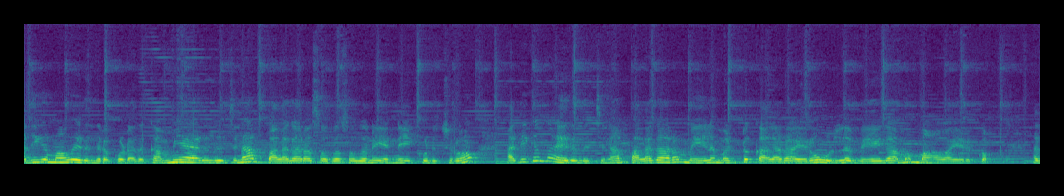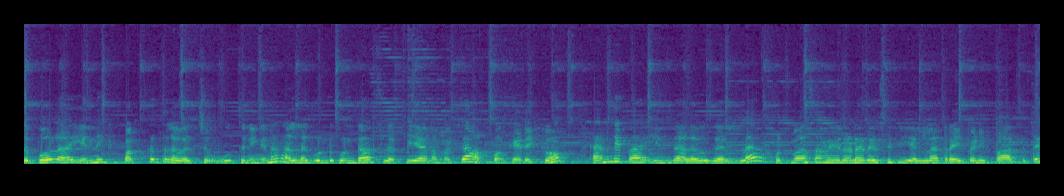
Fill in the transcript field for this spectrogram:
அதிகமாகவும் இருந்துடக்கூடாது. கம்மியாக இருந்துச்சுன்னா பலகாரம் சொத சொதன்னு எண்ணெயை குடிச்சிரும். அதிகமாக இருந்துச்சுன்னா பலகாரம் மேலே மட்டும் கலராயிரும் உள்ளே வேகாமல் மாவாயிருக்கும். அதுபோல் எண்ணெய்க்கு பக்கத்தில் வச்சு ஊற்றுனீங்கன்னா நல்ல குண்டு குண்டாக ஃப்ளஃபியாக நமக்கு அப்பம் கிடைக்கும். கண்டிப்பாக இந்த அளவுகளில் ஃபுட்மா சமையலோட ரெசிபி எல்லாம் ட்ரை பண்ணி பார்த்துட்டு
